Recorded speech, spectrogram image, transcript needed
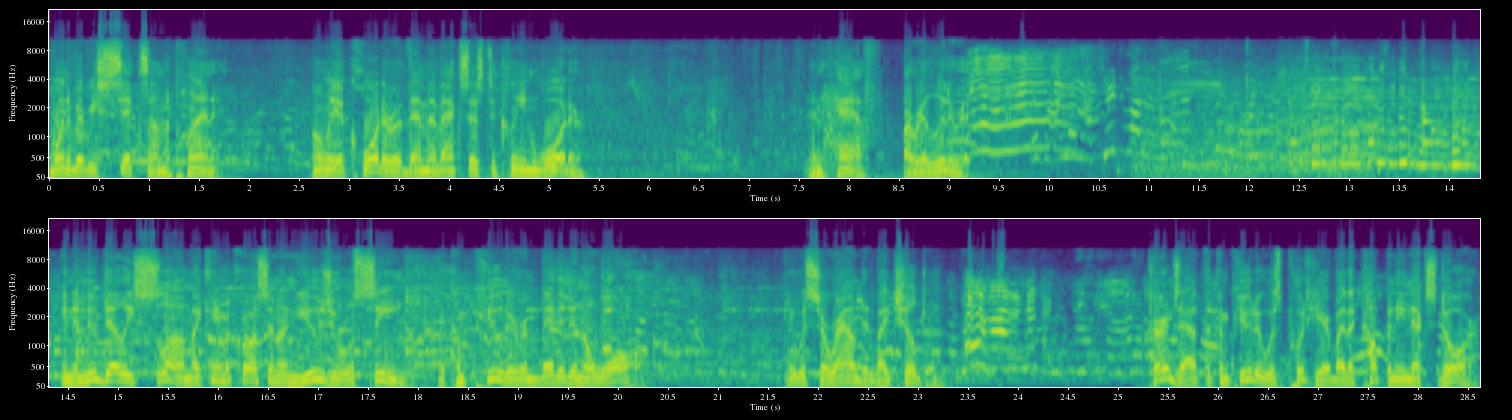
one of every six on the planet. Only a quarter of them have access to clean water, and half are illiterate. In a New Delhi slum, I came across an unusual scene a computer embedded in a wall. It was surrounded by children. Turns out the computer was put here by the company next door,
